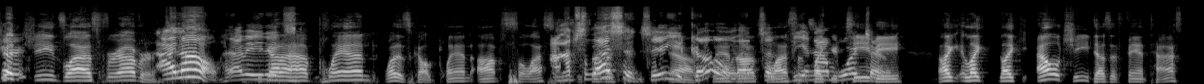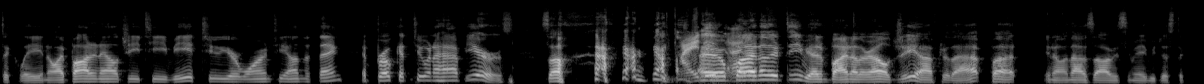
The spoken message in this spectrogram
they're- Jeans last forever. I know. I mean, you gotta have planned what is it called planned obsolescence. obsolescence. There you Yeah, go. planned That's a obsolescence, Vietnam like your War TV. term. Like like like LG does it fantastically. You know, I bought an LG TV, two year warranty on the thing. It broke at two and a half years. So I didn't buy another TV. I didn't buy another LG after that, but you know, and that was obviously maybe just a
